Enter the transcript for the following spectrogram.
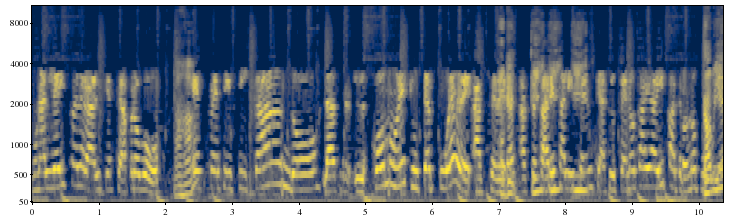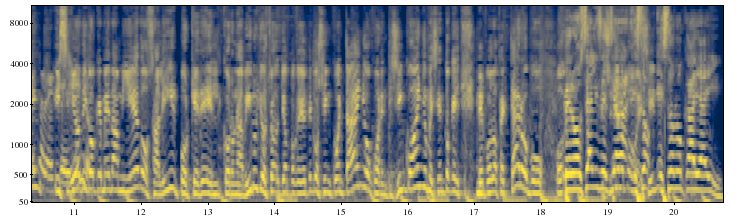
una ley federal que se aprobó Ajá. especificando las, cómo es que usted puede acceder Ok, a accesar y- y- esa y- licencia. si usted no cae ahí, patrono Está pudiese bien. Y si yo digo que me da miedo salir porque del coronavirus, yo, soy- yo porque yo tengo 50 años o 45 años, me siento que me puedo afectar o... o- Pero, o sea, Eso licenciada, no eso, decir. eso no cae ahí.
